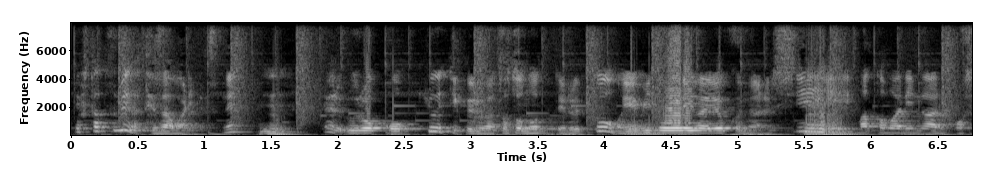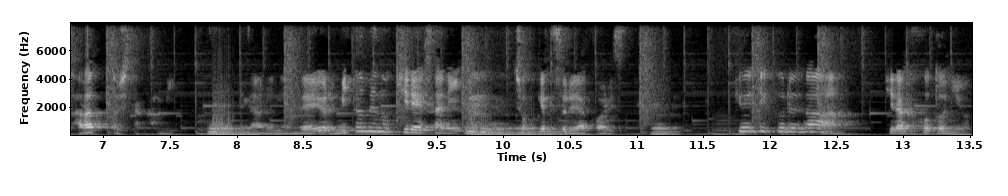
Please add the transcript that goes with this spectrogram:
で、二つ目が手触りですね。うん。いわゆる鱗、キューティクルが整ってると、まあ指通りが良くなるし、うんまとまりのあるこうさらっとした髪うんになるので、いわゆる見た目の綺麗さにうん直結する役割ですね。うん。キューティクルが開くことによっ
